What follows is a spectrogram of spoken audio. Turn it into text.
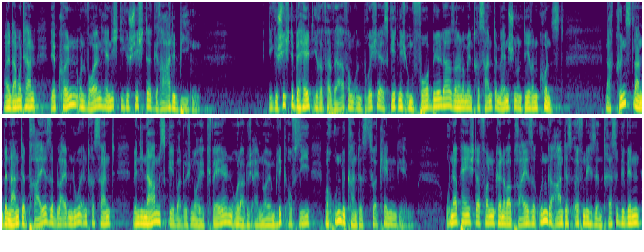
Meine Damen und Herren, wir können und wollen hier nicht die Geschichte gerade biegen. Die Geschichte behält ihre Verwerfung und Brüche. Es geht nicht um Vorbilder, sondern um interessante Menschen und deren Kunst. Nach Künstlern benannte Preise bleiben nur interessant, wenn die Namensgeber durch neue Quellen oder durch einen neuen Blick auf sie noch Unbekanntes zu erkennen geben. Unabhängig davon können aber Preise ungeahntes öffentliches Interesse gewinnen,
